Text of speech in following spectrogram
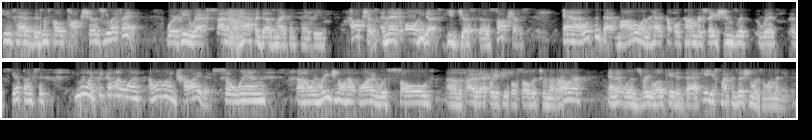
he's had a business called Talk Shows USA, where he reps, I don't know, half a dozen, I think maybe, talk shows. And that's all he does. He just does talk shows. And I looked at that model and I had a couple of conversations with, with uh, Skip, and I said, you know, I think I might want to, I might want to try this. So when, uh, when Regional Help Wanted was sold, uh, the private equity people sold it to another owner, and it was relocated back east, my position was eliminated.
